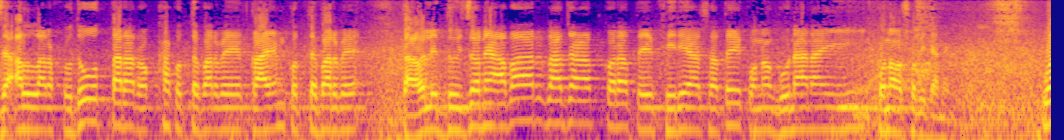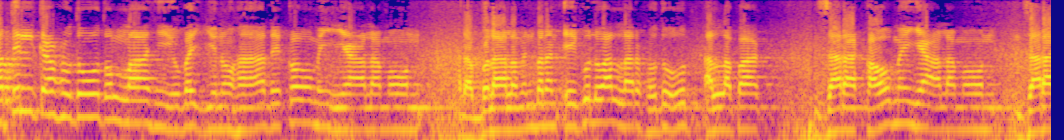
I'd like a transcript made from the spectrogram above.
যে আল্লাহর হুদুদ তারা রক্ষা করতে পারবে, কায়েম করতে পারবে, তাহলে দুইজনে আবার রাজাত করাতে, ফিরে আসাতে কোনো গুণা নাই, কোনো অসুবিধা নেই। এগুলো আল্লাহর যারা কাউমে আলামন যারা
